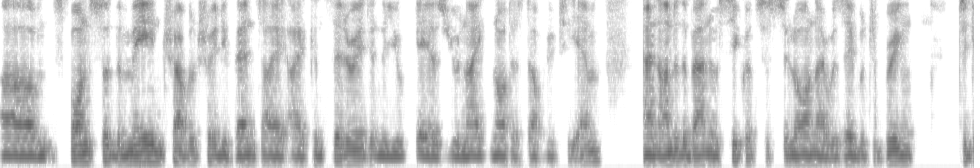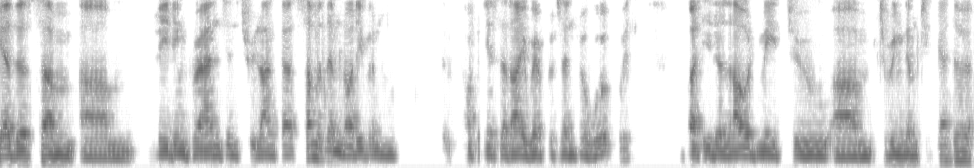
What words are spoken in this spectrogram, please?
um, sponsored the main travel trade event. I, I, consider it in the UK as Unite, not as WTM. And under the banner of Secrets of Ceylon, I was able to bring together some um, leading brands in Sri Lanka, some of them not even companies that I represent or work with, but it allowed me to, um, to bring them together.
